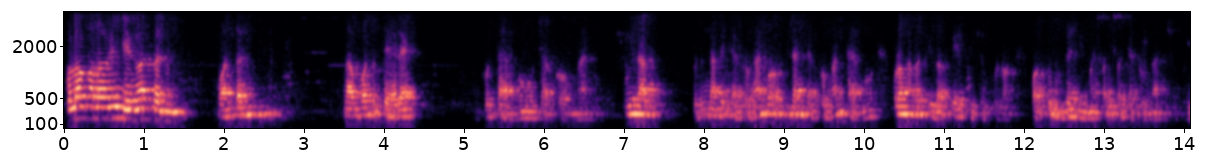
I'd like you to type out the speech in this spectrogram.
Kula-kula ini ngoten wonten napa sederek kodamu jagongan suwiran Betul nanti jagongan, kok bilang jagongan kamu, kalau nggak ngerti loh kayak bujuk kuno, kok tumben di masa itu jagongan suwi.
